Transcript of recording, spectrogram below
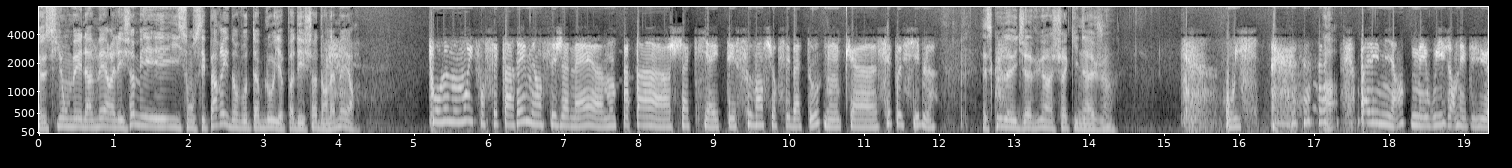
Euh, si on met la mer et les chats, mais ils sont séparés dans vos tableaux. Il n'y a pas des chats dans la mer. Pour le moment, ils sont séparés, mais on ne sait jamais. Euh, mon papa a un chat qui a été souvent sur ses bateaux, donc euh, c'est possible. Est-ce que vous avez déjà vu un chat qui nage? Oui. Ah. pas les miens, mais oui, j'en ai vu,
